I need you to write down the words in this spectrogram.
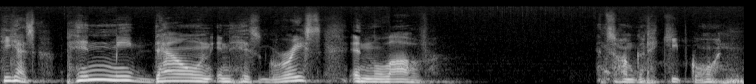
He has pinned me down in His grace and love. And so I'm going to keep going.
